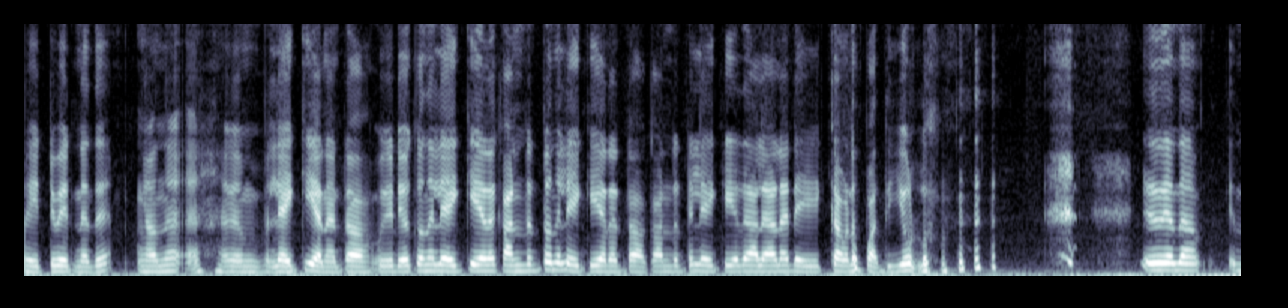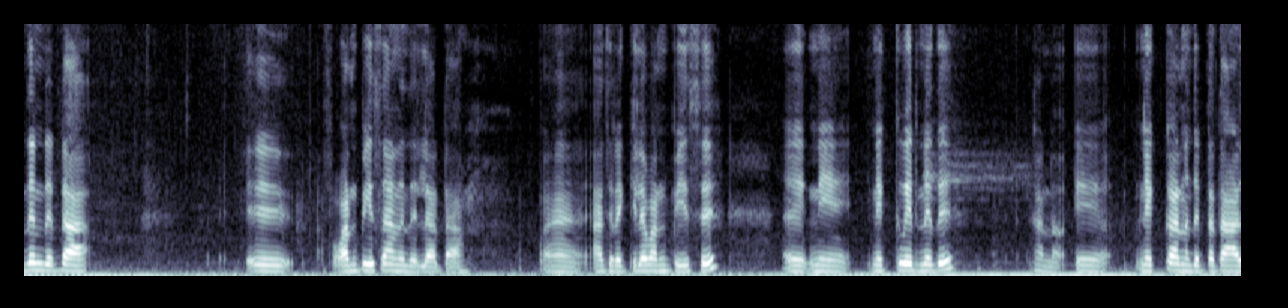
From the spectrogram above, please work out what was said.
റേറ്റ് വരുന്നത്. ഒന്ന് ലൈക്ക് ചെയ്യണം കേട്ടോ. വീഡിയോക്ക് ഒന്ന് ലൈക്ക് ചെയ്യണം. കണ്ടിട്ടൊന്ന് ലൈക്ക് ചെയ്യണം കേട്ടോ. കണ്ടിട്ട് ലൈക്ക് ചെയ്ത ആളാണ് ലൈക്ക് അവിടെ പതിയുള്ളൂ ഇത് എന്താ ഇതുണ്ട് കേട്ടോ. വൺ പീസാണ് ഇതല്ല കേട്ടോ. അച്ചരക്കിലെ വൺ പീസ് നെക്ക് വരുന്നത് കണ്ടോ? നെക്കാണ് ഇതിട്ട താഴ്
